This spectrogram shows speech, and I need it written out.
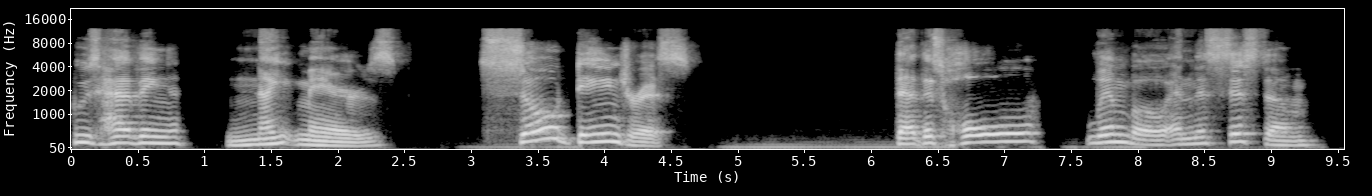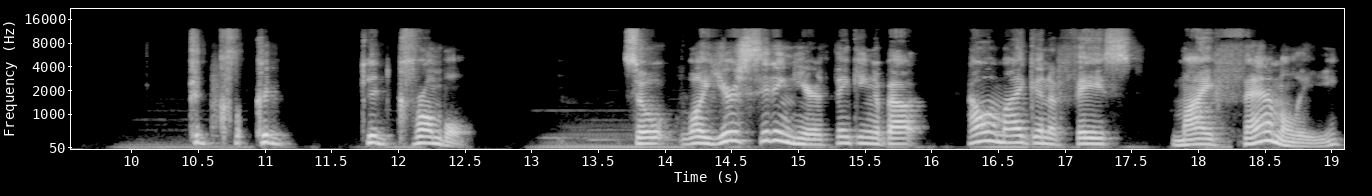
who's having nightmares so dangerous that this whole limbo and this system could could could crumble. So while you're sitting here thinking about how am I going to face my family,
